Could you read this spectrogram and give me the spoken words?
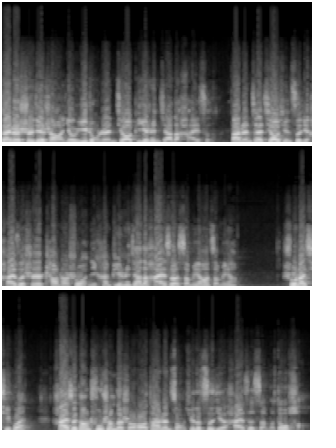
在这世界上有一种人叫别人家的孩子。大人在教训自己孩子时，常常说：“你看别人家的孩子怎么样怎么样。”说来奇怪，孩子刚出生的时候，大人总觉得自己的孩子怎么都好，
